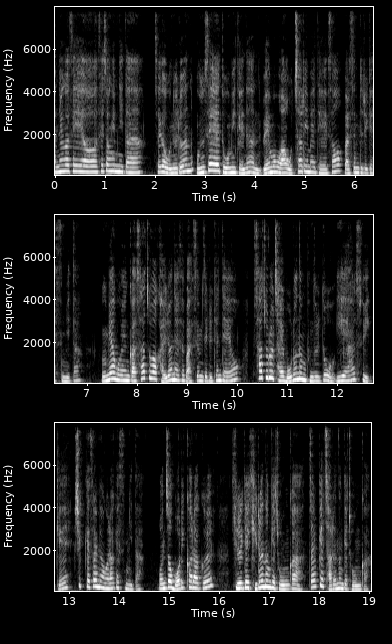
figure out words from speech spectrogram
안녕하세요. 세정입니다. 제가 오늘은 운세에 도움이 되는 외모와 옷차림에 대해서 말씀드리겠습니다. 음양오행과 사주와 관련해서 말씀드릴 텐데요. 사주를 잘 모르는 분들도 이해할 수 있게 쉽게 설명을 하겠습니다. 먼저 머리카락을 길게 기르는 게 좋은가, 짧게 자르는 게 좋은가.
